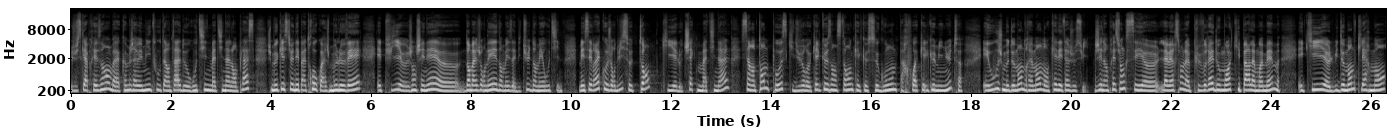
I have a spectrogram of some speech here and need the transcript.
jusqu'à présent, bah, comme j'avais mis tout un tas de routines matinales en place, je me questionnais pas trop quoi levais et puis euh, j'enchaînais euh, dans ma journée, dans mes habitudes, dans mes routines. Mais c'est vrai qu'aujourd'hui, ce temps qui est le check matinal. C'est un temps de pause qui dure quelques instants, quelques secondes, parfois quelques minutes, et où je me demande vraiment dans quel état je suis. J'ai l'impression que c'est euh, la version la plus vraie de moi qui parle à moi-même et qui euh, lui demande clairement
